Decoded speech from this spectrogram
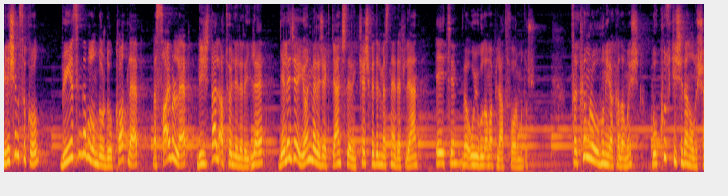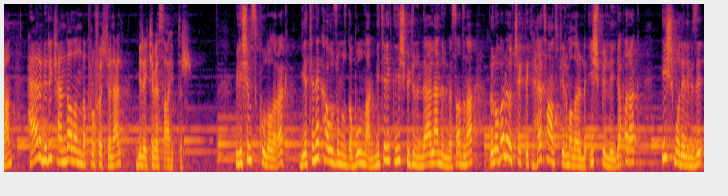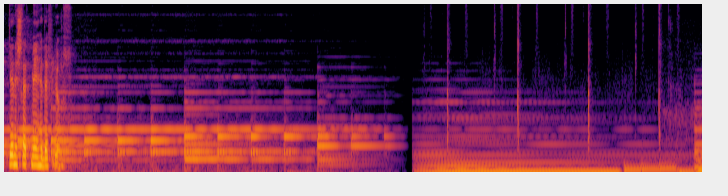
Bilişim School, bünyesinde bulundurduğu CodeLab ve CyberLab dijital atölyeleri ile geleceğe yön verecek gençlerin keşfedilmesini hedefleyen eğitim ve uygulama platformudur. Takım ruhunu yakalamış 9 kişiden oluşan her biri kendi alanında profesyonel bir ekibe sahiptir. Bilişim School olarak yetenek havuzumuzda bulunan nitelikli iş gücünün değerlendirilmesi adına global ölçekteki headhunt firmalarıyla işbirliği yaparak iş modelimizi genişletmeyi hedefliyoruz.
